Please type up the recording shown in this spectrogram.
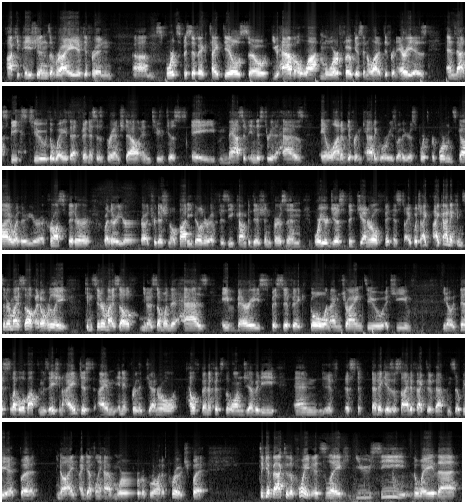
occupations, a variety of different um, sports specific type deals. So you have a lot more focus in a lot of different areas. And that speaks to the way that fitness has branched out into just a massive industry that has a lot of different categories, whether you're a sports performance guy, whether you're a CrossFitter, whether you're a traditional bodybuilder, a physique competition person, or you're just the general fitness type, which I, I kind of consider myself. I don't really consider myself, you know, someone that has a very specific goal and I'm trying to achieve, you know, this level of optimization. I just, I'm in it for the general health benefits, the longevity, and if aesthetic is a side effect of that, then so be it. But you know, I, I definitely have more of a broad approach. But to get back to the point, it's like you see the way that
